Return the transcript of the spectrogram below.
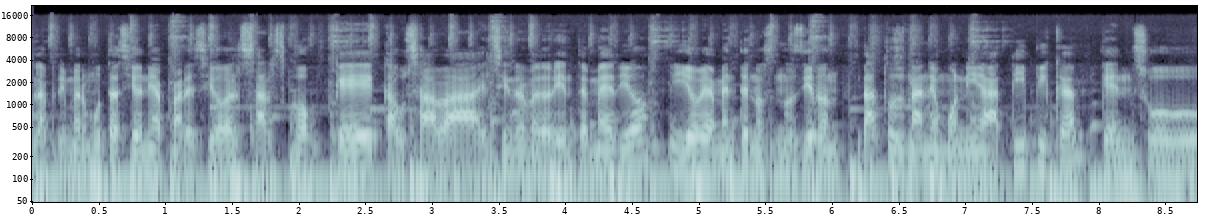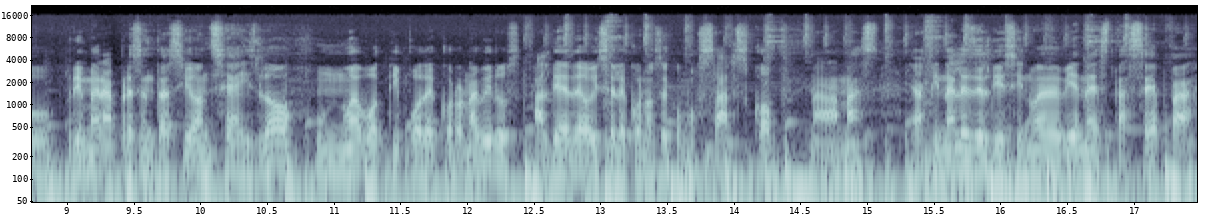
la primera mutación y apareció el SARS-CoV que causaba el síndrome de Oriente Medio y obviamente nos, nos dieron datos de una neumonía atípica que en su primera presentación se aisló un nuevo tipo de coronavirus. Al día de hoy se le conoce como SARS-CoV nada más. A finales del 19 viene esta cepa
